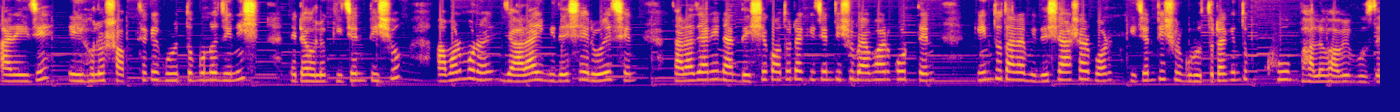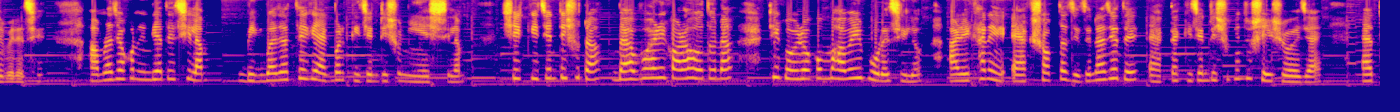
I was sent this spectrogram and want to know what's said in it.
আর এই যে, এই হলো সব থেকে গুরুত্বপূর্ণ জিনিস, এটা হলো কিচেন টিস্যু। আমার মনে হয় যারাই বিদেশে রয়েছেন, তারা জানি না দেশে কতটা কিচেন টিস্যু ব্যবহার করতেন, কিন্তু তারা বিদেশে আসার পর কিচেন টিস্যুর গুরুত্বটা কিন্তু খুব ভালোভাবে বুঝতে পেরেছে। আমরা যখন ইন্ডিয়াতে ছিলাম, বিগ বাজার থেকে একবার কিচেন টিস্যু নিয়ে এসেছিলাম। সেই কিচেন টিস্যুটা ব্যবহারই করা হতো না, ঠিক ওই রকমভাবেই পড়েছিল। আর এখানে এক সপ্তাহ যেতে না যেতে একটা কিচেন টিস্যু কিন্তু শেষ হয়ে যায়। এত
